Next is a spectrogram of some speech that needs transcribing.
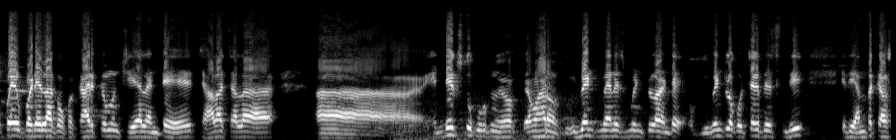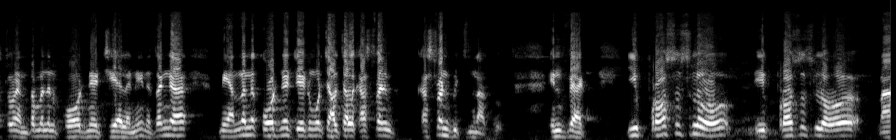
ఉపయోగపడేలాగా ఒక కార్యక్రమం చేయాలంటే చాలా చాలా హెడ్ఏక్స్ కూడుకున్న వ్యవహారం. ఈవెంట్ మేనేజ్మెంట్లో అంటే ఒక ఈవెంట్లోకి వచ్చాక తెలిసింది ఇది ఎంత కష్టం ఎంతమందిని కోఆర్డినేట్ చేయాలని. నిజంగా మీ అందరిని కోఆర్డినేట్ చేయడం కూడా చాలా చాలా కష్టం కష్టం అనిపించింది నాకు. ఇన్ఫాక్ట్ ఈ ప్రాసెస్లో ఈ ప్రాసెస్లో నా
